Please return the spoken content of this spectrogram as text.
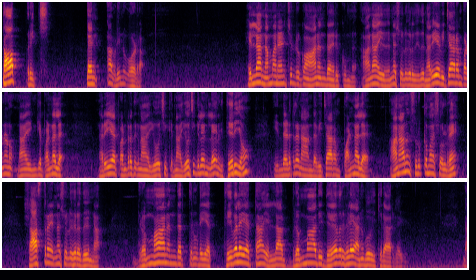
டாப் ரிச் டென் அப்படின்னு ஓடுறான். எல்லாம் நம்ம நினச்சிட்டு இருக்கோம் ஆனந்தம் இருக்கும்னு. ஆனால் இது என்ன சொல்லுகிறது? இது நிறைய விசாரம் பண்ணணும். நான் இங்கே பண்ணலை. நிறைய பண்ணுறதுக்கு நான் யோசிக்க நான் யோசிக்கலன்னு இல்லை எனக்கு தெரியும். இந்த இடத்துல நான் அந்த விசாரம் பண்ணலை. ஆனாலும் சுருக்கமாக சொல்கிறேன் சாஸ்திரம் என்ன சொல்லுகிறதுன்னா பிரம்மானந்தத்தினுடைய திவலையைத்தான் எல்லா பிரம்மாதி தேவர்களே அனுபவிக்கிறார்கள். இந்த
